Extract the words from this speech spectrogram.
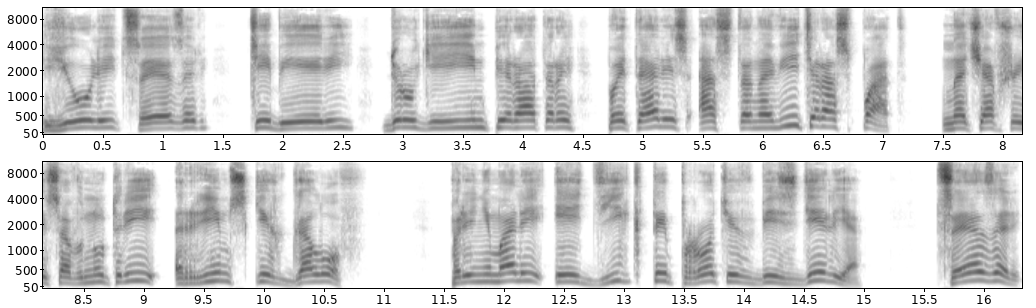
Юлий Цезарь, Тиберий, другие императоры пытались остановить распад, начавшийся внутри римских голов. Принимали эдикты против безделья, Цезарь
